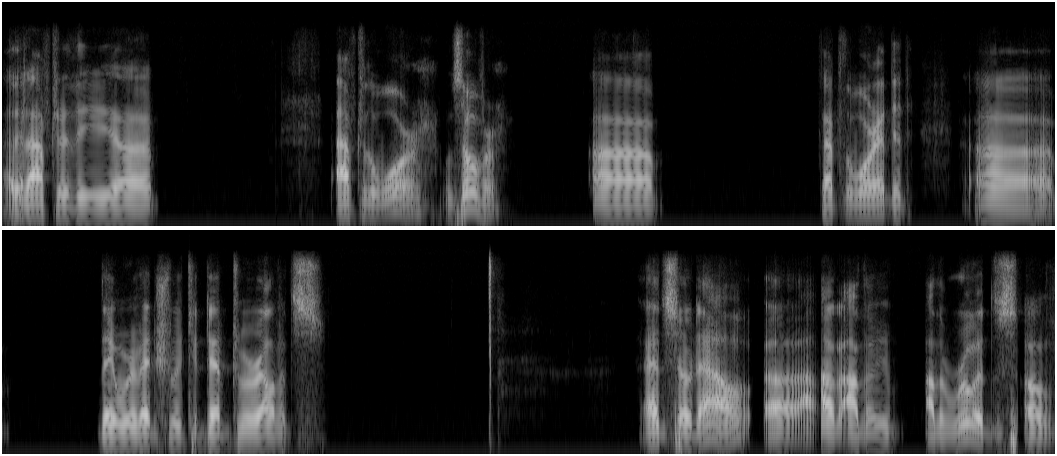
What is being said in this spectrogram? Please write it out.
And then after the uh, after the war was over, uh, after the war ended, uh, they were eventually condemned to irrelevance. And so now, uh, on, on, the on the ruins of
